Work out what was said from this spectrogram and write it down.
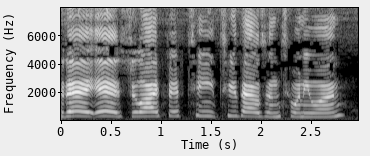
Today is July 15th, 2021.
